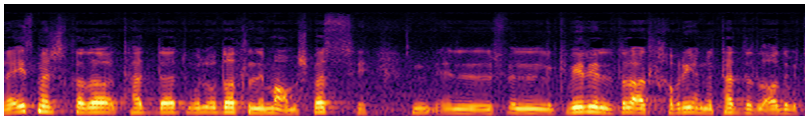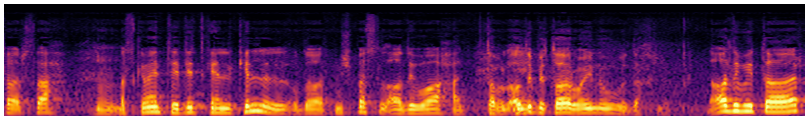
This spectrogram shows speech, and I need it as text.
رئيس مجلس القضاء تهدد والقضاة اللي معه مش بس الكبير اللي طلعت الخبرية إنه تهدد القاضي بيطار صح؟ م. بس كمان التهديد كان لكل القضاة مش بس القاضي واحد. طب القاضي يعني بيطار وينه دخلك؟ القاضي بيطار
